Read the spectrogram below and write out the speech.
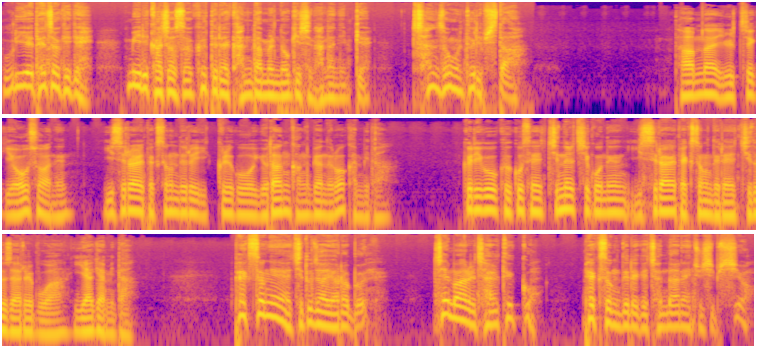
우리의 대적에게 미리 가셔서 그들의 간담을 녹이신 하나님께 찬송을 드립시다. 다음날 일찍 여호수아는 이스라엘 백성들을 이끌고 요단 강변으로 갑니다. 그리고 그곳에 진을 치고는 이스라엘 백성들의 지도자를 모아 이야기합니다. 백성의 지도자 여러분, 제 말을 잘 듣고 백성들에게 전달해 주십시오.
